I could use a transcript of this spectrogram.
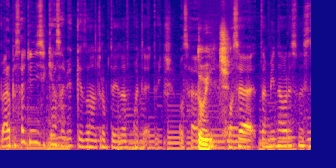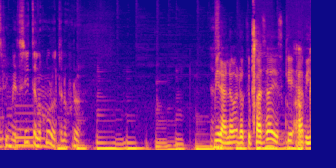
Para empezar, yo ni siquiera sabía que Donald Trump tenía una cuenta de Twitch. O sea, Twitch. o sea, también ahora es un streamer. Sí, te lo juro, te lo juro. Mira, lo, lo que pasa es que ha habido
